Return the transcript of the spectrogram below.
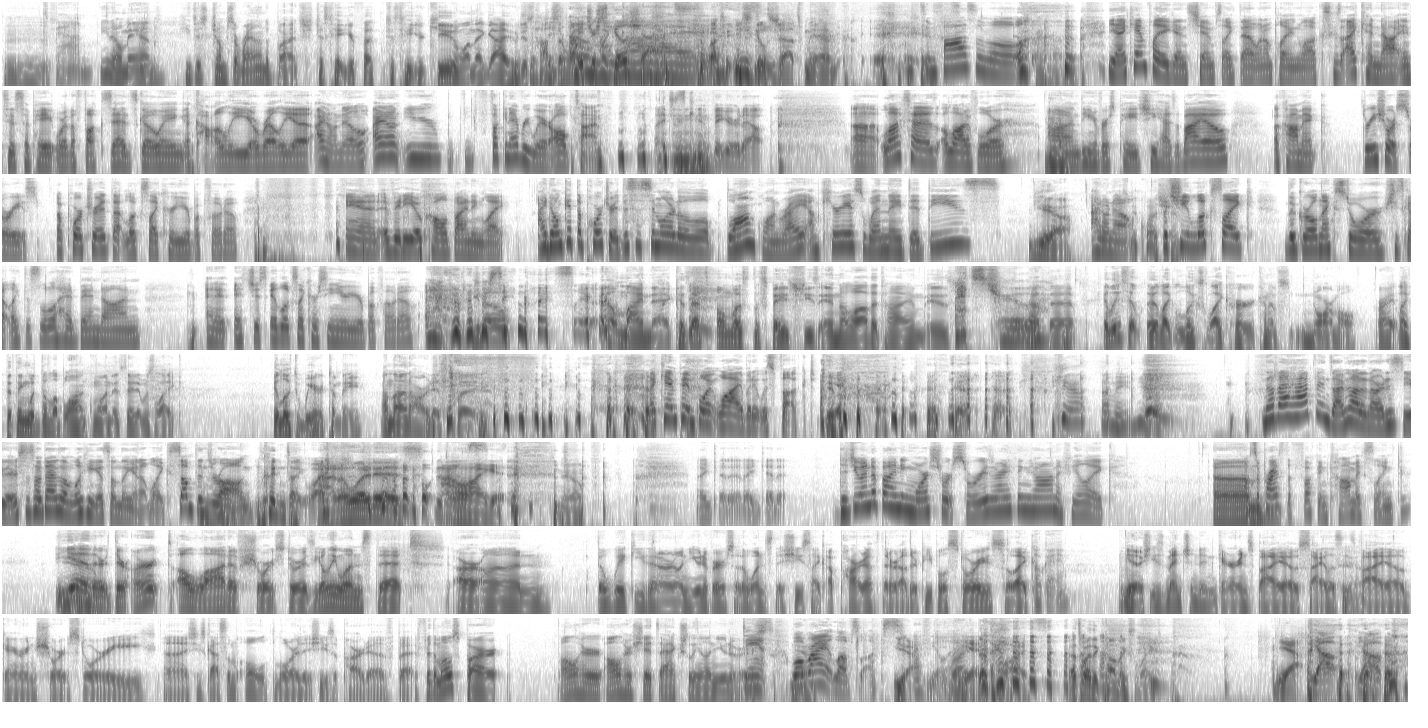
It's bad. you know, man, he just jumps around a bunch. Just hit your fuck. Just hit your Q on that guy who just hops Just around. hit your Oh my skill God. shots. Hit your skill shots, man. It's impossible. yeah, I can't play against champs like that when I'm playing Lux because I cannot anticipate where the fuck Zed's going, Akali, Irelia. I don't know. I don't. You're fucking everywhere all the time. I just can't figure it out. Uh, Lux has a lot of lore Yeah. on the universe page. She has a bio, a comic, three short stories, a portrait that looks like her yearbook photo, and a video called Binding Light. I don't get the portrait. This is similar to the LeBlanc one, right? I'm curious when they did these. Yeah. I don't know. But she looks like the girl next door. She's got like this little headband on. And it, it's just, it looks like her senior yearbook photo. And I don't know- understand why it's there. I don't mind that because that's almost the space she's in a lot of the time. Is That's true. about that. At least it, it like looks like her kind of normal, right? Like the thing with the LeBlanc one is that it was like it looked weird to me. I'm not an artist, but I can't pinpoint why, but it was fucked. yeah, I mean, yeah, no, that happens. I'm not an artist either. So sometimes I'm looking at something and I'm like, something's wrong. Couldn't tell you why. I don't know what it is. know what it I don't is. like it. yeah. I get it. I get it. Did you end up finding more short stories or anything, John? I feel like. Um, I'm surprised the fucking comics linked. Yeah, Yeah. there there aren't a lot of short stories. The only ones that are on the wiki that aren't on Universe are the ones that she's like a part of that are other people's stories. So like, Okay. You know, she's mentioned in Garen's bio, Sylas's Yeah. bio, Garen's short story. Uh, she's got some old lore that she's a part of, but for the most part, all her all her shit's actually on Universe. Damn. Well, Yeah. Riot loves Lux. Yeah, I feel like. right. Yeah. That's why. That's why the comics linked. Yeah, Yup. Yup.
